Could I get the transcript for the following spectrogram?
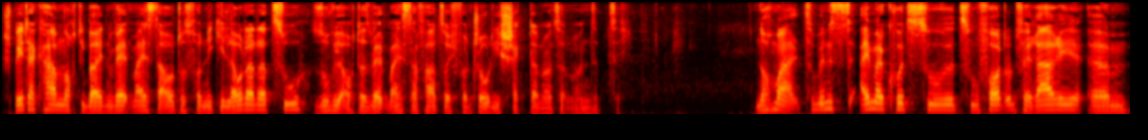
Später kamen noch die beiden Weltmeisterautos von Niki Lauda dazu, sowie auch das Weltmeisterfahrzeug von Jody Scheckter 1979. Nochmal, zumindest einmal kurz zu, zu Ford und Ferrari. Ähm,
